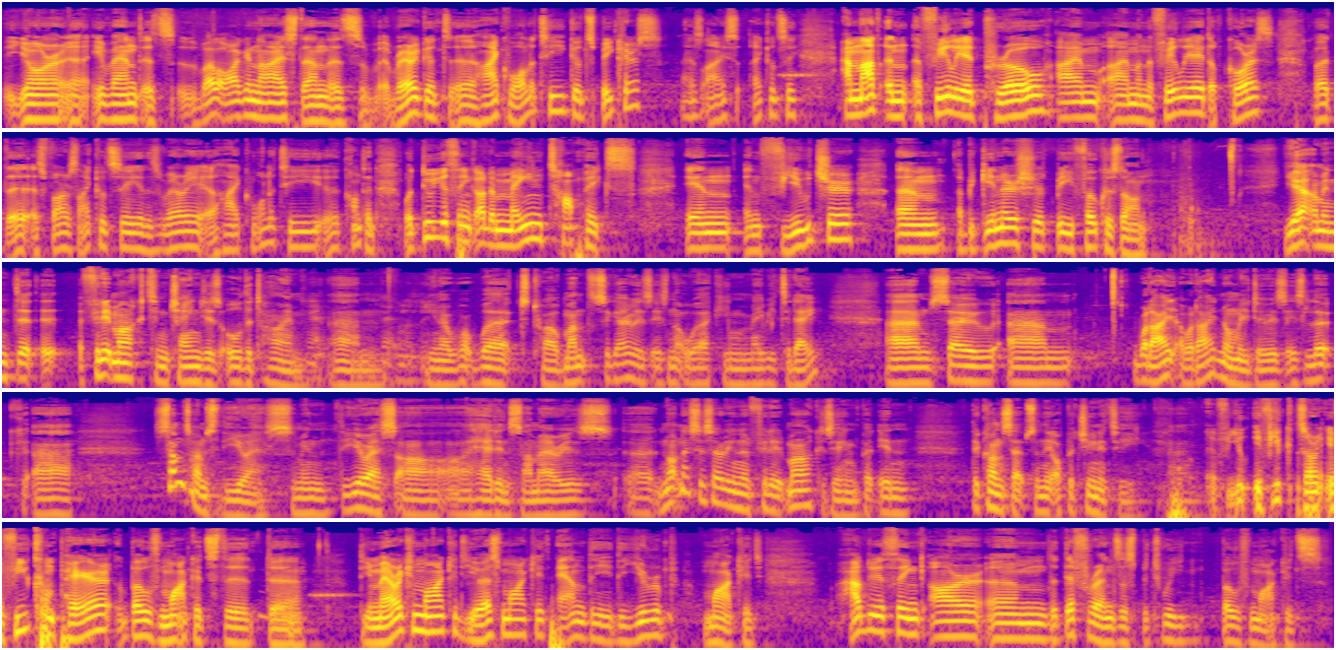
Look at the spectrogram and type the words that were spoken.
your uh, event. It's well organized and it's very good, uh, high quality, good speakers. As I, I could see, I'm not an affiliate pro. I'm I'm an affiliate, of course, but uh, as far as I could see, it's very uh, high quality uh, content. What do you think are the main topics in in future um, a beginner should be focused on? Yeah, I mean, the, uh, affiliate marketing changes all the time. Yeah, um, you know, what worked 12 months ago is, is not working maybe today. Um, so, um, what I what I normally do is is look uh, sometimes to the US. I mean, the US are, are ahead in some areas, uh, not necessarily in affiliate marketing, but in the concepts and the opportunity. If you if you sorry if you compare both markets, the the the American market, US market, and the the Europe market how do you think are um, the differences between both markets?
